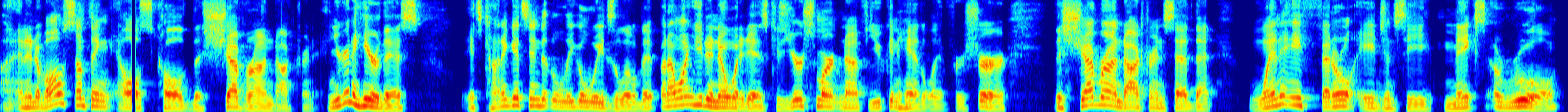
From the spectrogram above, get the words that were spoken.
Uh, and it involves something else called the Chevron doctrine. And you're going to hear this. It kind of gets into the legal weeds a little bit, but I want you to know what it is because you're smart enough. You can handle it for sure. The Chevron doctrine said that when a federal agency makes a rule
